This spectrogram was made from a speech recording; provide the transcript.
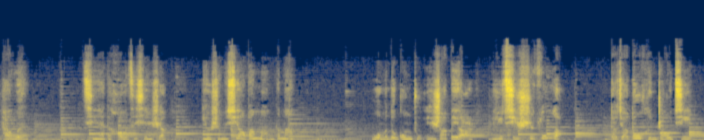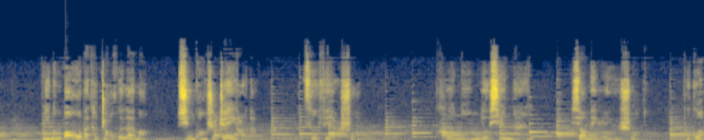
她问：“亲爱的猴子先生，有什么需要帮忙的吗？”“我们的公主伊莎贝尔离奇失踪了，大家都很着急。你能帮我把她找回来吗？情况是这样的。”泽菲尔说：“可能有些难。”小美人鱼说：“不过，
